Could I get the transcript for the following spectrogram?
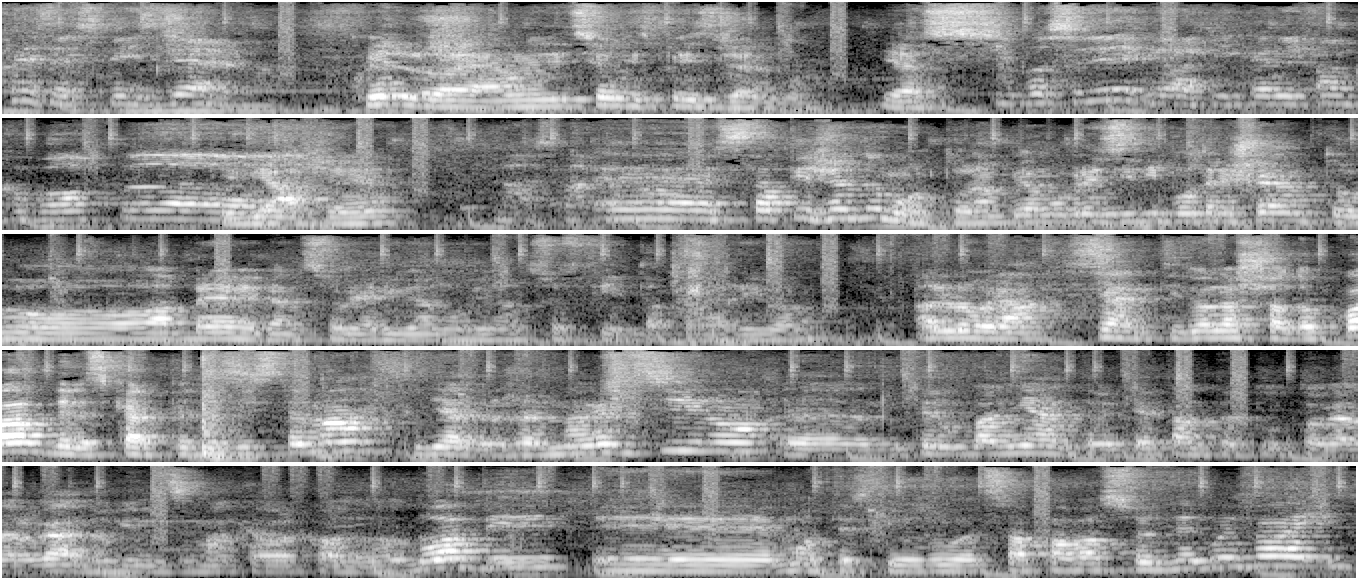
Questo è Space Jam. Quello è un'edizione di Space Jam. Yes. Ti posso dire che la chicca dei Funko Pop... Ti piace? eh? No, sta Eh, sta piacendo molto, ne abbiamo presi tipo 300 a breve, penso che arriviamo fino al soffitto appena arrivano. Allora, senti, ti ho lasciato qua delle scarpe da sistemare, dietro c'è il magazzino, eh, non ti ruba niente perché tanto è tutto catalogato, quindi se manca qualcosa lo due abiti. E mo ti scrivo su WhatsApp la password del wifi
